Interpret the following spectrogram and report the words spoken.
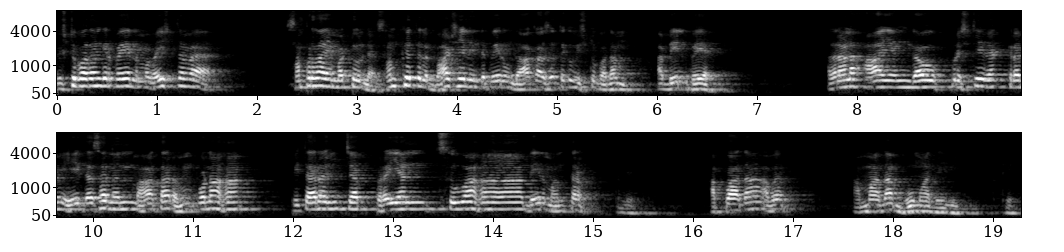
விஷ்ணு பதங்கிற பெயர் நம்ம வைஷ்ணவ சம்பிரதாயம் மட்டும் இல்லை சம்ஸ்கிருதத்தில் பாஷையில் இந்த பேர் உண்டு. ஆகாசத்துக்கு விஷ்ணு பதம் அப்படின்னு பெயர். அதனால் ஆயங்கௌ பிருஷ்டிரக்ரமி தசனன் மாதரம் புனः பிதரஞ்ச பிரயன் சுவஹா அப்படின்னு மந்திரம் அப்படின்னு அப்பா தான் அவர் அம்மா தான் பூமாதேவி அப்படின்னு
